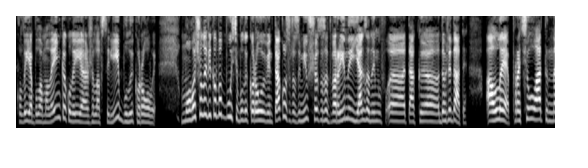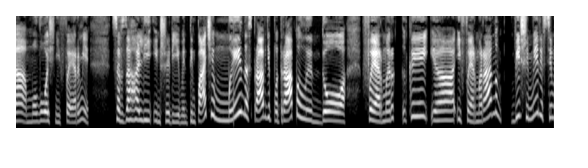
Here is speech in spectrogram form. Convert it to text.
коли я була маленька, коли я жила в селі, були корови. Мого чоловіка бабусі були корови. Він також зрозумів, що це за тварини і як за ними е, так е, доглядати. Але працювати на молочній фермі це взагалі інший рівень. Тим паче, ми насправді потрапили до фермерки е, і фермера. Ну, в більшій мірі всім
